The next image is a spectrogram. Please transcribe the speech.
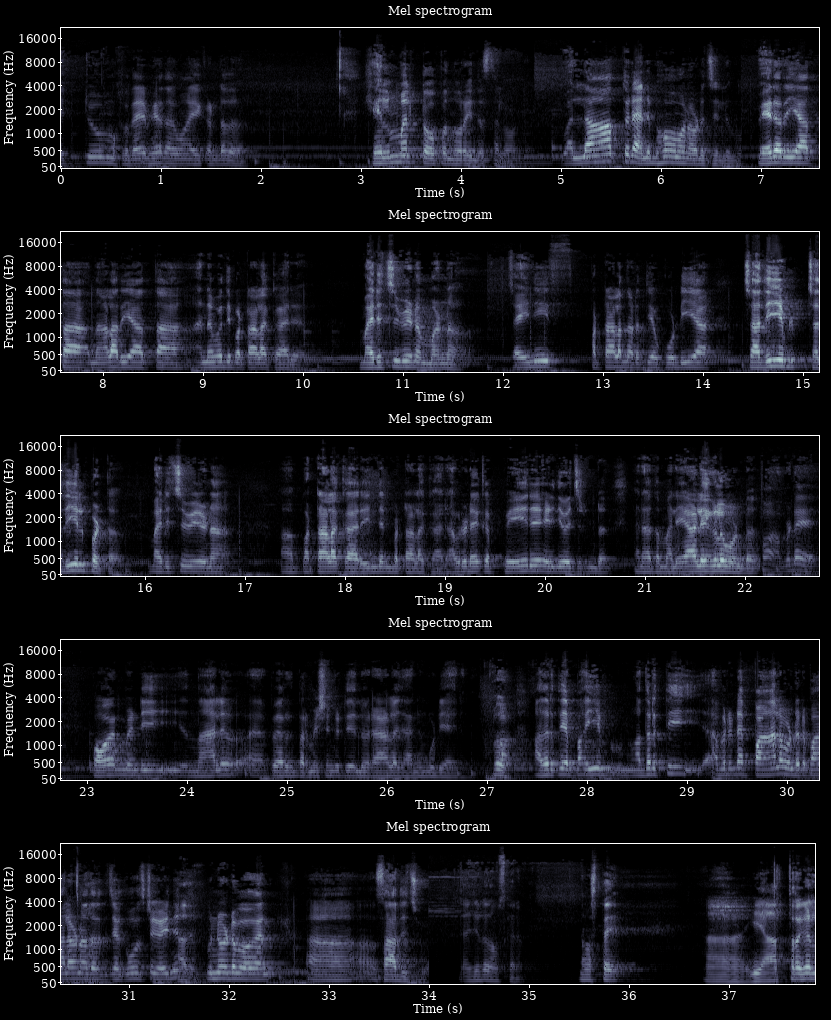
ഏറ്റവും ഹൃദയഭേദകമായി കണ്ടത് helmet top എന്ന് പറയുന്ന സ്ഥലമാണ്. വല്ലാത്തൊരു അനുഭവമാണ് അവിടെ ചെല്ലുമ്പോൾ. പേരറിയാത്ത നാളറിയാത്ത അനവധി പട്ടാളക്കാർ മരിച്ചു വീണ മണ്ണ് ചൈനീസ് പട്ടാളം നടത്തിയ കൊടിയ ചതിയിൽ ചതിയിൽപ്പെട്ട് മരിച്ചു വീണ പട്ടാളക്കാർ ഇന്ത്യൻ പട്ടാളക്കാർ അവരുടെയൊക്കെ പേര് എഴുതി വെച്ചിട്ടുണ്ട്. അതിനകത്ത് മലയാളികളുമുണ്ട്. അപ്പോൾ അവിടെ പോകാൻ വേണ്ടി നാല് പേർക്ക് പെർമിഷൻ കിട്ടിയതിൽ ഒരാൾ ഞാനും കൂടിയായിരുന്നു. അതിർത്തി ഈ അതിർത്തി അവരുടെ പാലമുണ്ട് ഒരു പാലമാണ് അതിർത്തി ചെക്ക് പോസ്റ്റ് കഴിഞ്ഞ് മുന്നോട്ട് പോകാൻ സാധിച്ചു. നമസ്കാരം. നമസ്തേ. യാത്രകൾ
